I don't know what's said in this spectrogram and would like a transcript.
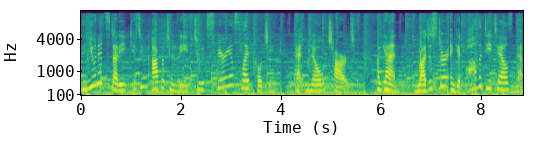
The unit study gives you an opportunity to experience life coaching at no charge. Again, register and get all the details at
